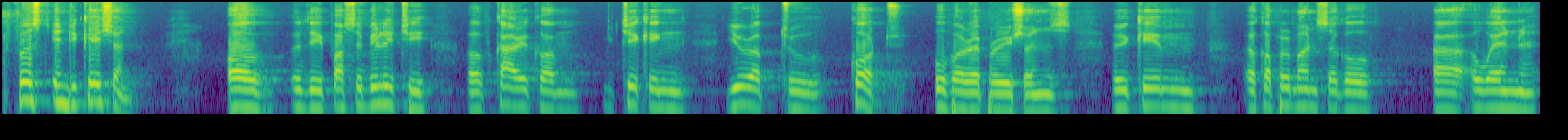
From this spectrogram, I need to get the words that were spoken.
first indication of the possibility of CARICOM taking Europe to court over reparations it came a couple months ago uh, when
